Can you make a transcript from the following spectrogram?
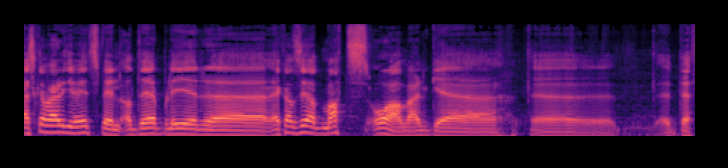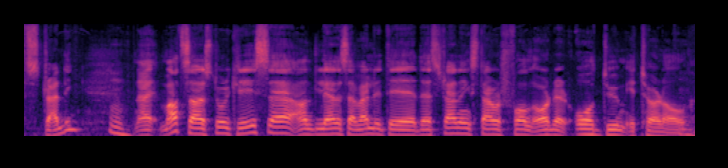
Jeg skal velge mitt spill, og det blir eh, Jeg kan si at Mats og han velger uh, Death Stranding. Nei, Mats har stor krise. Han gleder seg veldig til Death Stranding, Star Wars Fallen Order og Doom Eternal.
